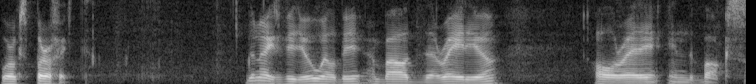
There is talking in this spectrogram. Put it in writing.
works perfect the next video will be about the radio already in the box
